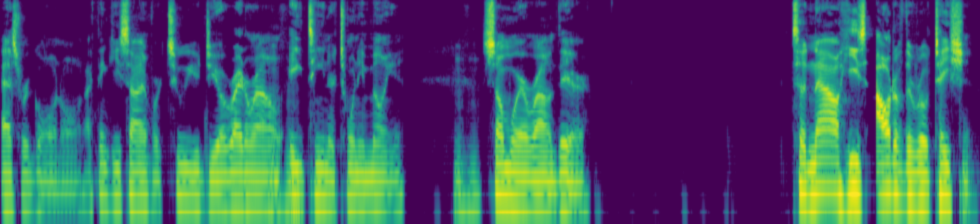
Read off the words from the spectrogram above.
as we're going on. I think he signed for a two year deal, right around Mhm. 18 or 20 million, Mhm. somewhere around there. To now he's out of the rotation.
